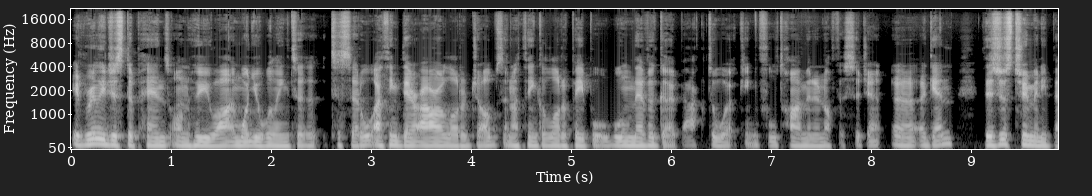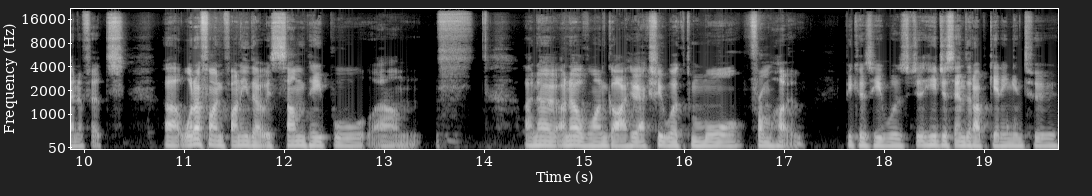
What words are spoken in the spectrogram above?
it really just depends on who you are and what you're willing to to settle. I think there are a lot of jobs, and I think a lot of people will never go back to working full time in an office uh, again. There's just too many benefits. Uh, what I find funny though is some people. Um, I know I know of one guy who actually worked more from home because he was he just ended up getting into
